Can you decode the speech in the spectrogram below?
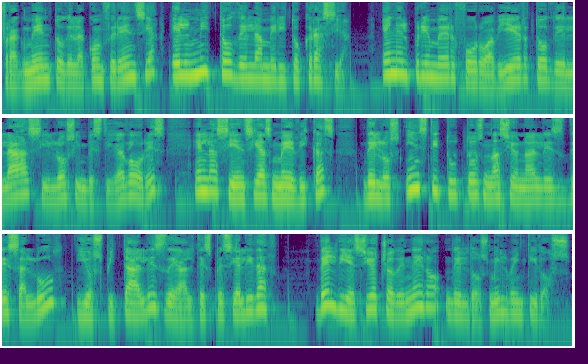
fragmento de la conferencia El mito de la meritocracia, en el primer foro abierto de las y los investigadores en las ciencias médicas de los Institutos Nacionales de Salud y Hospitales de Alta Especialidad, del 18 de enero del 2022.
